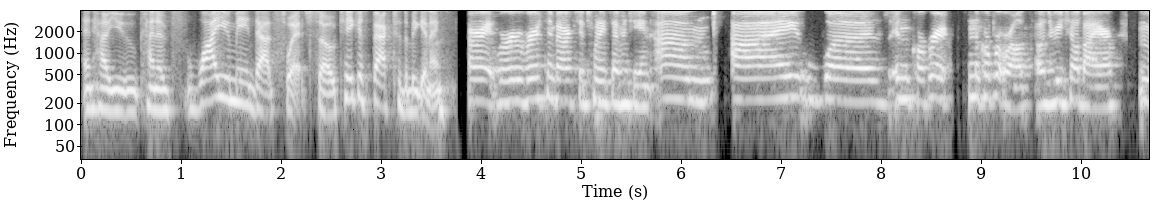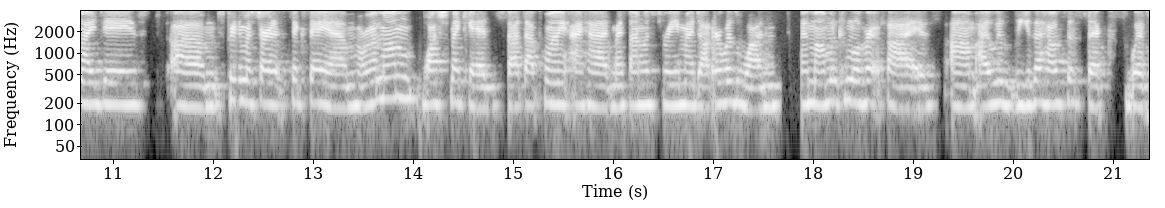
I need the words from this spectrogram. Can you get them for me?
and how you kind of why you made that switch. So take us back to the beginning. All right, we're reversing back to 2017. Um, I was in the corporate in the corporate world. I was a retail buyer. My days um, pretty much started at 6 a.m. Or my mom watched my kids. So at that point, I had my son was three, my daughter was one. My mom would come over at five. Um, I would leave the house at six with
